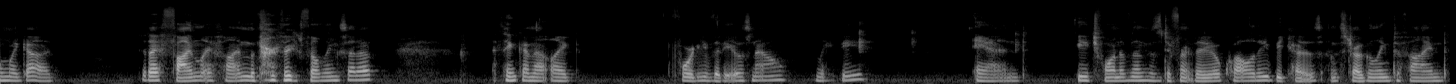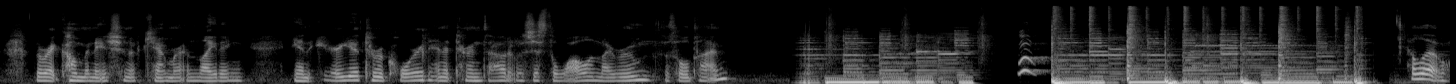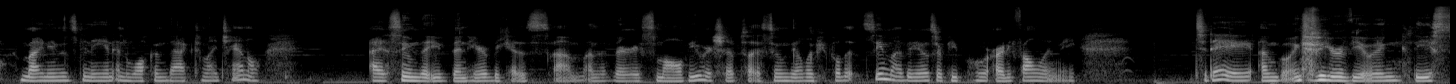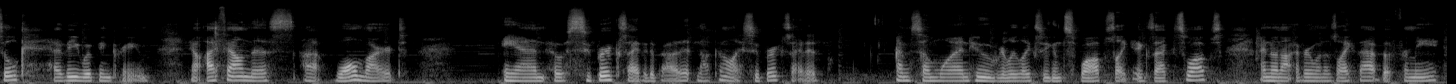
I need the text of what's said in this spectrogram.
Oh my god. Did I finally find the perfect filming setup? I think I'm at like 40 videos now, maybe. And each one of them has different video quality because I'm struggling to find the right combination of camera and lighting and area to record. And it turns out it was just the wall in my room this whole time. Hello, my name is Denine and welcome back to my channel. I assume that you've been here because um, I'm a very small viewership, so I assume the only people that see my videos are people who are already following me. Today, I'm going to be reviewing the Silk Heavy Whipping Cream. Now, I found this at Walmart and I was super excited about it. Not gonna lie, super excited. I'm someone who really likes vegan swaps, like exact swaps. I know not everyone is like that, but for me,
